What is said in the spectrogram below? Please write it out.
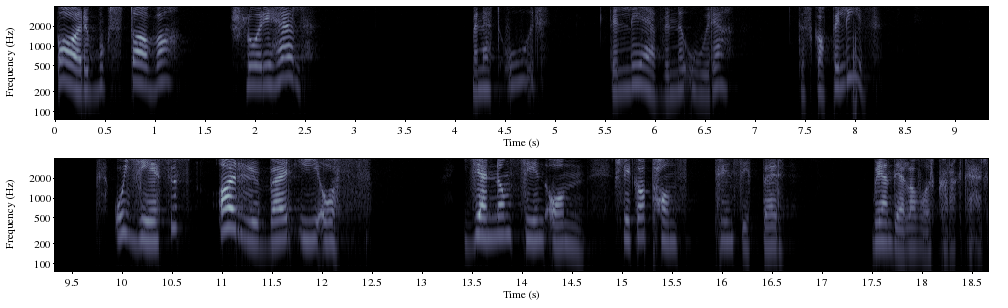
Bare bokstaver slår i hæl. Men et ord, det levende ordet, det skaper liv. Og Jesus arbeider i oss gjennom sin ånd, slik at hans prinsipper blir en del av vår karakter.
